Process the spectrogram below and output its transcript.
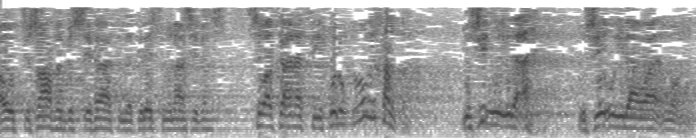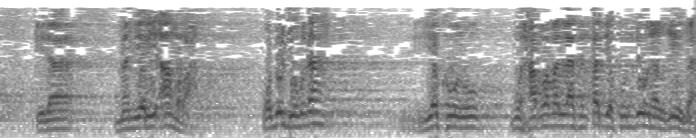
أو اتصافه بالصفات التي ليست مناسبة سواء كانت في خلقه أو في خلقه يسيء إلى أهله يسيء إلى و... إلى من يلي أمره. وبالجملة يكون محرما لكن قد يكون دون الغيبة.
